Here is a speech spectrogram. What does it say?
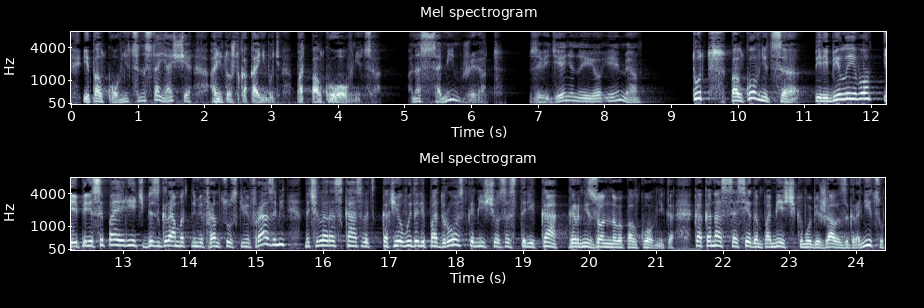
— «и полковница настоящая, а не то, что какая-нибудь подполковница. Она с самим живет. Заведение на ее имя». Тут полковница перебила его и, пересыпая речь безграмотными французскими фразами, начала рассказывать, как ее выдали подростками еще за старика гарнизонного полковника, как она с соседом-помещиком убежала за границу,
